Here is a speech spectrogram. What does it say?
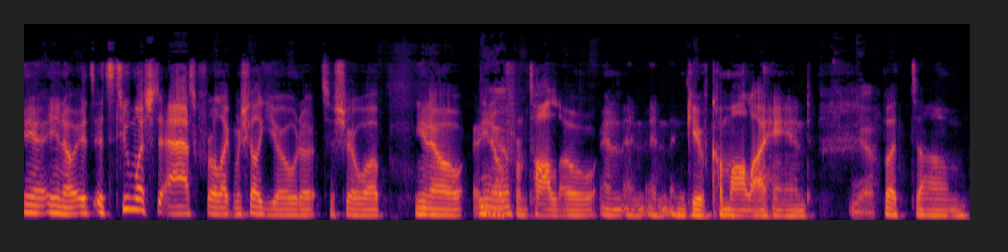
yeah, you know, it's it's too much to ask for like Michelle Yeoh to, to show up, you know, you know, from Ta Lo and, and and and give Kamala a hand. yeah. But um,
